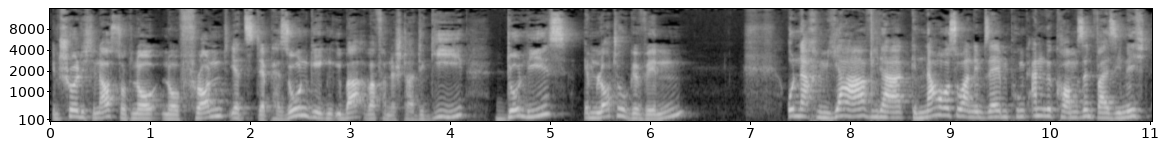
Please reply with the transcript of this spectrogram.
entschuldigt den Ausdruck, no, no front jetzt der Person gegenüber, aber von der Strategie, Dullis im Lotto gewinnen und nach einem Jahr wieder genauso an demselben Punkt angekommen sind, weil sie nicht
